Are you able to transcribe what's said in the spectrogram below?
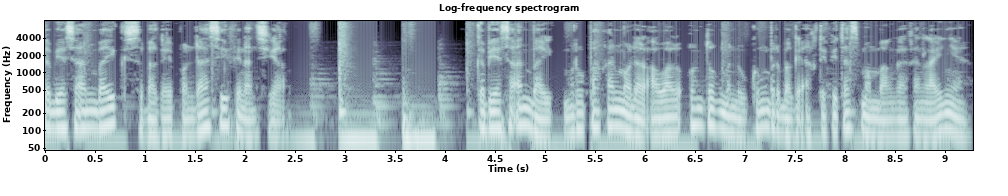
Kebiasaan Baik sebagai Pondasi Finansial. Kebiasaan baik merupakan modal awal untuk mendukung berbagai aktivitas membanggakan lainnya.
